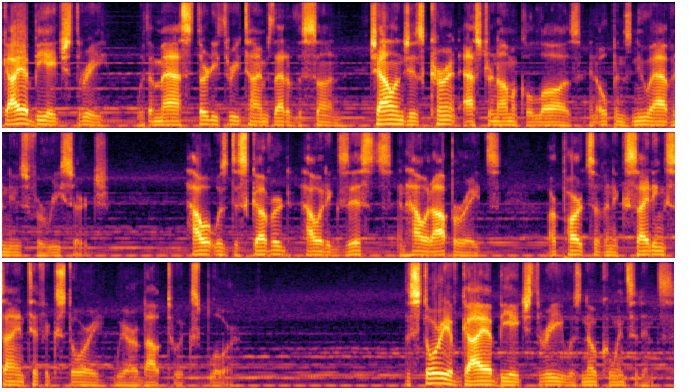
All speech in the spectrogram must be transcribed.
Gaia BH3, with a mass 33 times that of the Sun, challenges current astronomical laws and opens new avenues for research. How it was discovered, how it exists, and how it operates are parts of an exciting scientific story we are about to explore. The story of Gaia BH3 was no coincidence.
